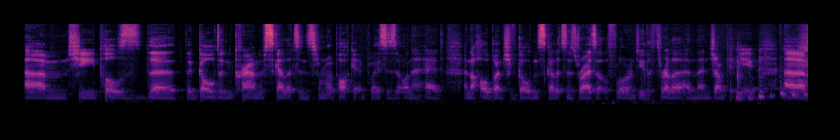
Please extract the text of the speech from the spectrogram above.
Um, she pulls the the golden crown of skeletons from her pocket and places it on her head, and a whole bunch of golden skeletons rise out the floor and do the thriller and then jump at you. Um,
